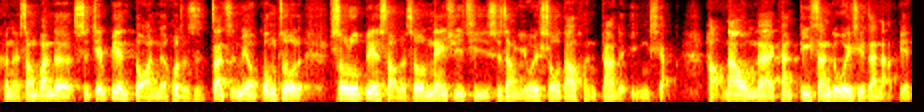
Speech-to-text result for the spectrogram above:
可能上班的时间变短了，或者是暂时没有工作了，收入变少的时候，内需其实市场也会受到很大的影响。好，那我们再来看第三个威胁在哪边？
